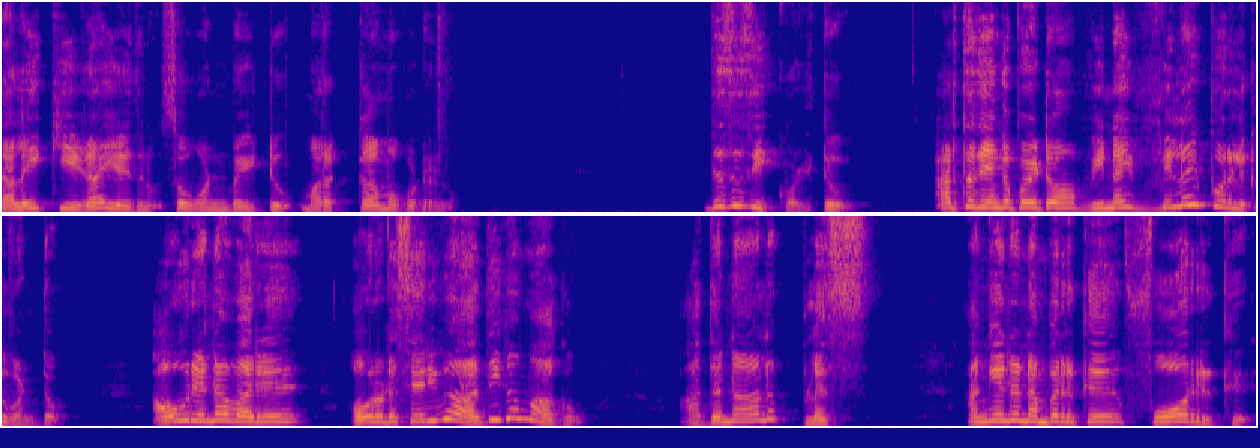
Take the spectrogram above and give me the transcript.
தலைக்கீழாக எழுதணும். ஸோ ஒன் பை டூ மறக்காமல் போட்டுடணும் திஸ் இஸ் ஈக்குவல் டு அடுத்தது எங்கே போயிட்டோம்? வினை விளைபொருளுக்கு வந்துட்டோம். அவர் என்ன வரு அவரோட செறிவு அதிகமாகும். அதனால் ப்ளஸ் அங்கே என்ன நம்பர் இருக்குது ஃபோர் இருக்குது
